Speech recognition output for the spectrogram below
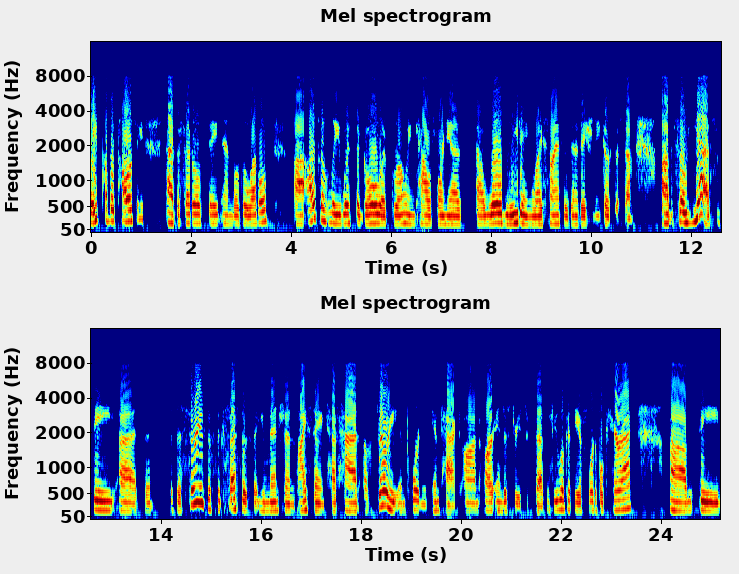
shape public policy at the federal, state, and local levels. Uh, ultimately, with the goal of growing California's uh, world-leading life sciences innovation ecosystem. Um, so yes, the, uh, the the series of successes that you mentioned, I think, have had a very important impact on our industry's success. If you look at the Affordable Care Act, um, the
